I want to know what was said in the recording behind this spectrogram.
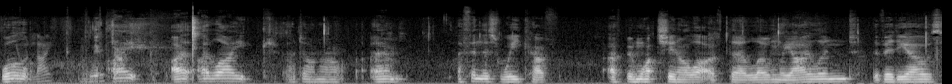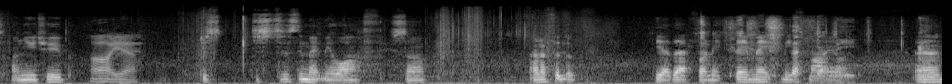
Well, like? I, I I like I don't know. Um, I think this week I've I've been watching a lot of the Lonely Island, the videos on YouTube. Oh yeah, Just just just they make me laugh. So, and I think that yeah they're funny. They make me smile. funny. Um,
